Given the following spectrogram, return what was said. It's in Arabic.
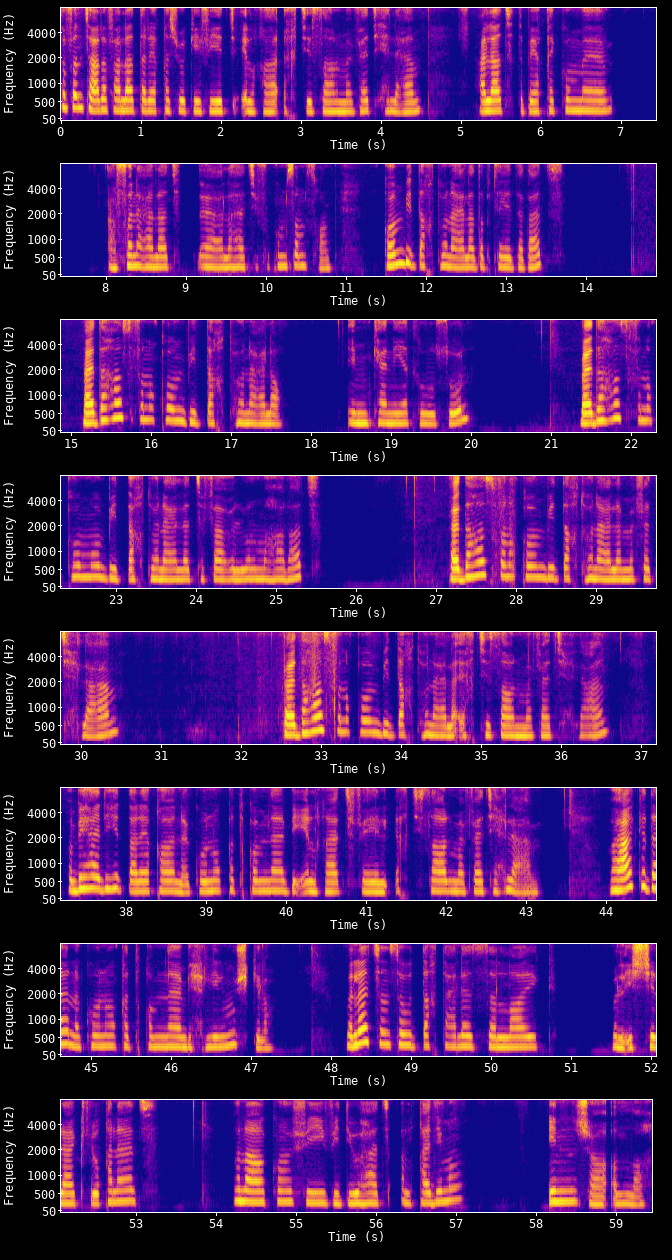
سوف نتعرف على طريقة وكيفية إلغاء اختصار مفاتيح العام على تطبيقكم عفوا على على هاتفكم سامسونج. قم بالضغط هنا على ضبط الإعدادات. بعدها سوف نقوم بالضغط هنا على إمكانية الوصول. بعدها سوف نقوم بالضغط هنا على التفاعل والمهارات. بعدها سوف نقوم بالضغط هنا على مفاتيح العام. بعدها سوف نقوم بالضغط هنا على اختصار مفاتيح العام. وبهذه الطريقة نكون قد قمنا بإلغاء تفعيل اختصار مفاتيح العام. وهكذا نكون قد قمنا بحل المشكلة. ولا تنسوا الضغط على زر لايك والاشتراك في القناة. ونراكم في فيديوهات القادمة إن شاء الله.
